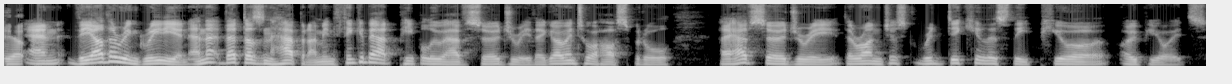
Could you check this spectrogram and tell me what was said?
Yep. And the other ingredient, and that, that doesn't happen. I mean, think about people who have surgery. They go into a hospital, they have surgery, they're on just ridiculously pure opioids,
